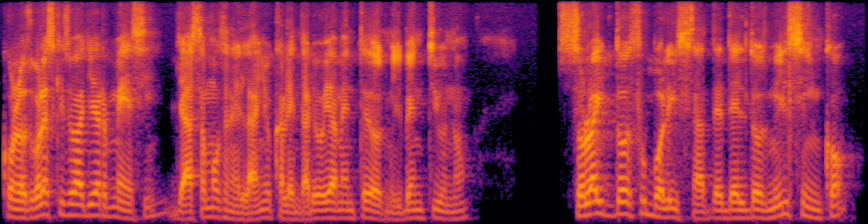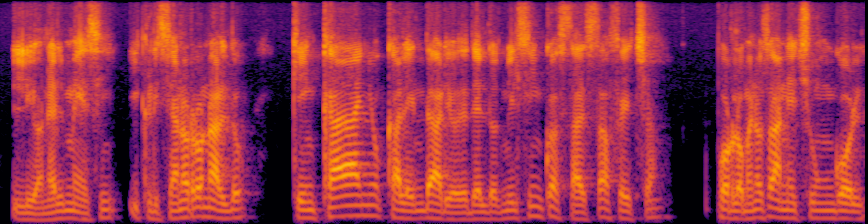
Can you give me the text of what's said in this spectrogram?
con los goles que hizo ayer Messi, ya estamos en el año calendario obviamente 2021, solo hay dos futbolistas desde el 2005, Lionel Messi y Cristiano Ronaldo, que en cada año calendario, desde el 2005 hasta esta fecha, por lo menos han hecho un gol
